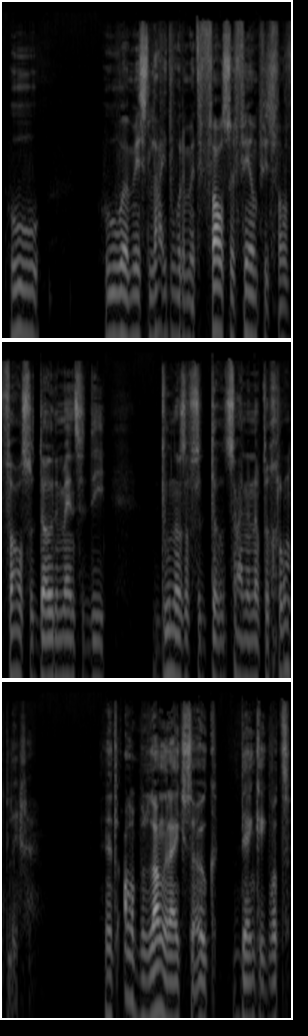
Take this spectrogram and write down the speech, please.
hoe, hoe we misleid worden met valse filmpjes van valse dode mensen die doen alsof ze dood zijn en op de grond liggen. En het allerbelangrijkste ook, denk ik, wat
